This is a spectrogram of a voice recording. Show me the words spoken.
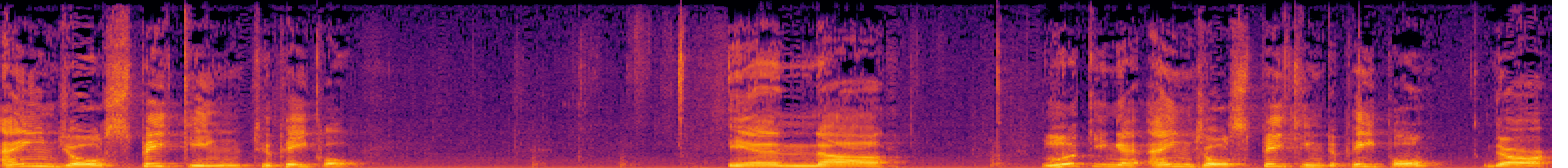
angels speaking to people. In uh, looking at angels speaking to people, there are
